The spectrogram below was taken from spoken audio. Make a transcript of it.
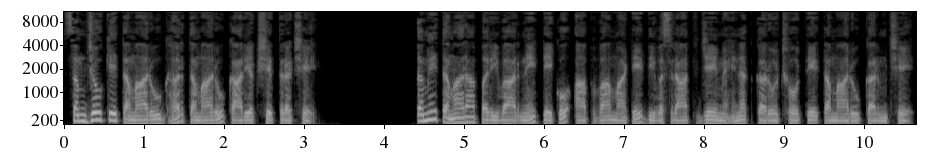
સમજો કે તમારું ઘર તમારું કાર્યક્ષેત્ર છે. તમે તમારા પરિવારને ટેકો આપવા માટે દિવસરાત જે મહેનત કરો છો તે તમારું કર્મ છે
